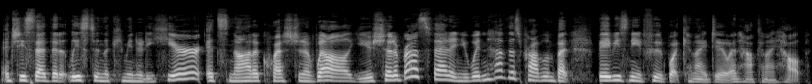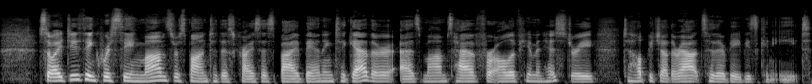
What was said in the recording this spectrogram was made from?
And she said that at least in the community here, it's not a question of, well, you should have breastfed and you wouldn't have this problem, but babies need food. What can I do and how can I help? So I do think we're seeing moms respond to this crisis by banding together as moms have for all of human history to help each other out so their babies can eat.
